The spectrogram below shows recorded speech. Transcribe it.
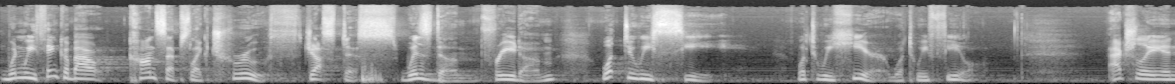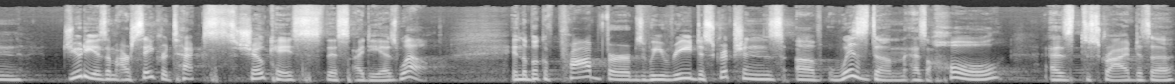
when we think about concepts like truth, justice, wisdom, freedom, what do we see? What do we hear? What do we feel? Actually, in Judaism, our sacred texts showcase this idea as well. In the book of Proverbs, we read descriptions of wisdom as a whole, as described as a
